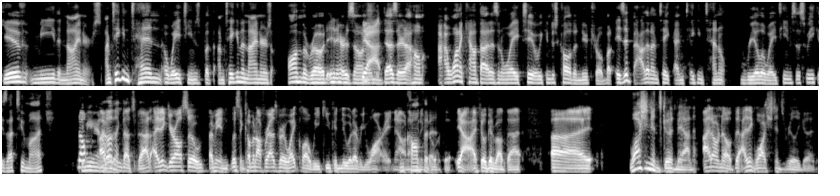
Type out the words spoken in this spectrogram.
give me the Niners. I'm taking 10 away teams, but I'm taking the Niners on the road in Arizona Yeah. in the desert at home. I want to count that as an away too. We can just call it a neutral. But is it bad that I'm take I'm taking 10 real away teams this week? Is that too much? No, I don't think that's bad. I think you're also, I mean, listen, coming off Raspberry White Claw week, you can do whatever you want right now. I'm go confident. with it. Yeah, I feel good about that. Uh, Washington's good, man. I don't know. I think Washington's really good.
